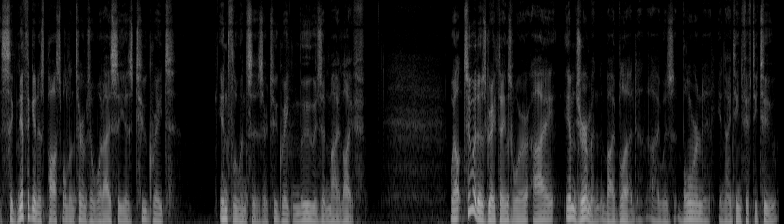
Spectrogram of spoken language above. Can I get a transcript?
significant as possible in terms of what I see as two great influences or two great moods in my life. Well, two of those great things were I am German by blood. I was born in 1952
